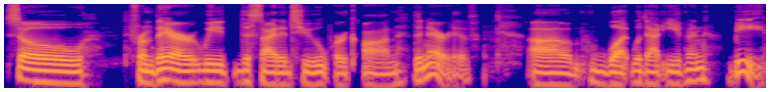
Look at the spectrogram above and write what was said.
So from there, we decided to work on the narrative. Um, what would that even be?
